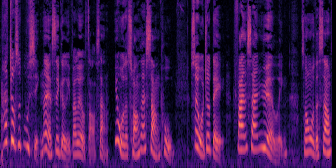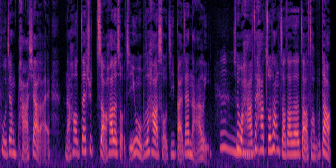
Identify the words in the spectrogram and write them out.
他就是不醒。那也是一个礼拜六早上，因为我的床在上铺，所以我就得翻山越岭，从我的上铺这样爬下来，然后再去找他的手机，因为我不知道他的手机摆在哪里，嗯所以我还要在他桌上找找找找找不到，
